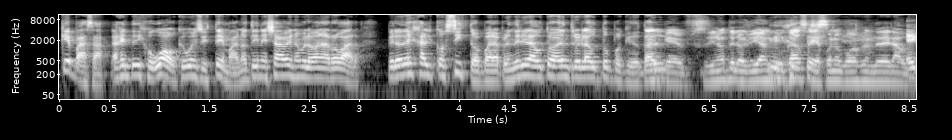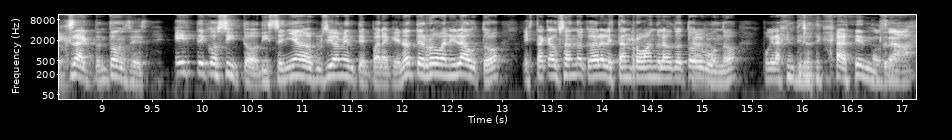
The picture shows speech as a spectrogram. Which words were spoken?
¿Qué pasa? La gente dijo, wow, qué buen sistema, no tiene llave, no me lo van a robar. Pero deja el cosito para prender el auto adentro del auto porque total... Porque si no te lo olvidas en tu casa y después no podés prender el auto. Exacto, entonces, este cosito diseñado exclusivamente para que no te roben el auto, está causando que ahora le están robando el auto a todo el mundo, porque la gente lo deja adentro. O sea,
